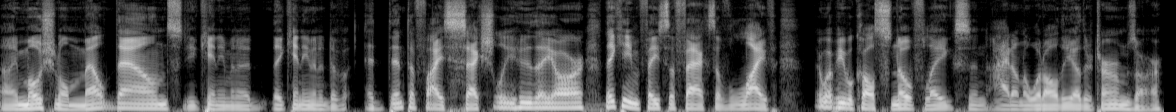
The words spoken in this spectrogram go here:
uh, emotional meltdowns. You can't even uh, they can't even ad- identify sexually who they are. They can't even face the facts of life. They're what people call snowflakes, and I don't know what all the other terms are.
